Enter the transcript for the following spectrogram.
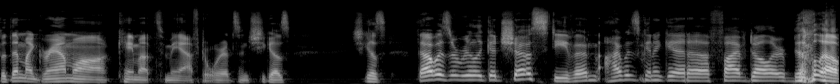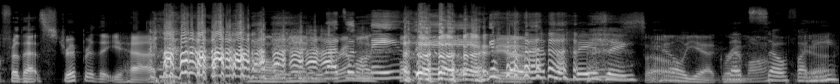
But then my grandma came up to me afterwards and she goes, she goes, that was a really good show, Steven. I was gonna get a five dollar bill out for that stripper that you had. Oh, man, That's amazing. Yeah. That's amazing. So Hell yeah, grandma. That's so funny.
